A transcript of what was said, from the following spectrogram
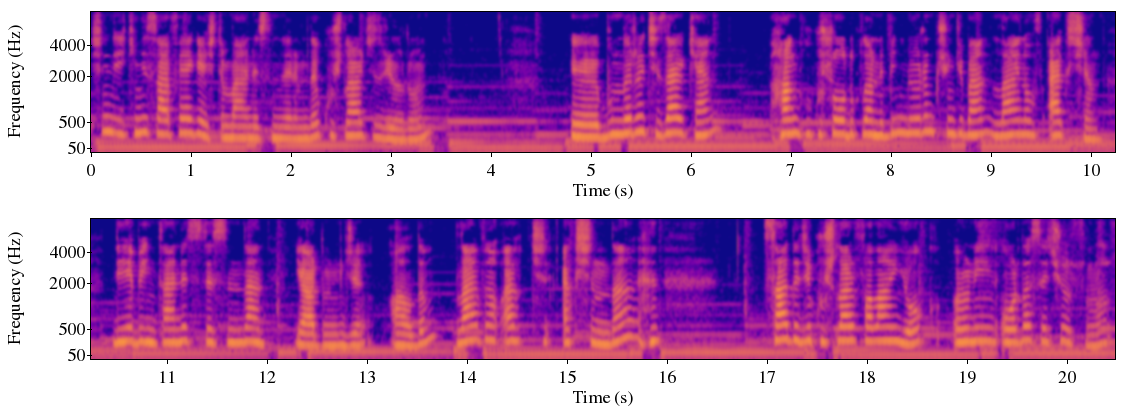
Şimdi ikinci sayfaya geçtim ben resimlerimde. Kuşlar çiziyorum. E, bunları çizerken hangi kuş olduklarını bilmiyorum çünkü ben Line of Action diye bir internet sitesinden yardımcı aldım. Line of Action'da sadece kuşlar falan yok. Örneğin orada seçiyorsunuz.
